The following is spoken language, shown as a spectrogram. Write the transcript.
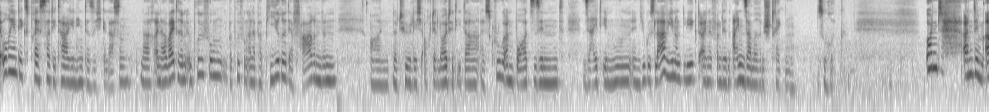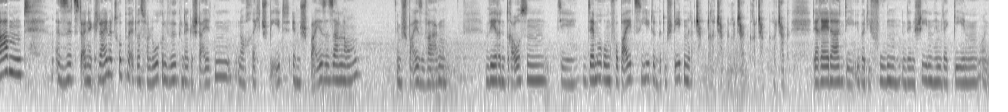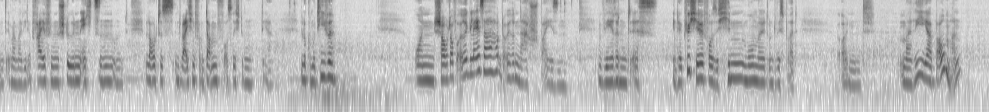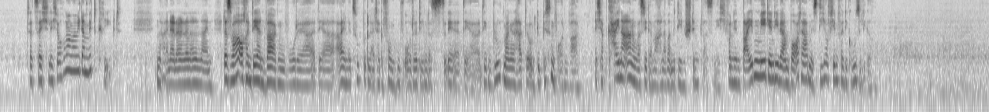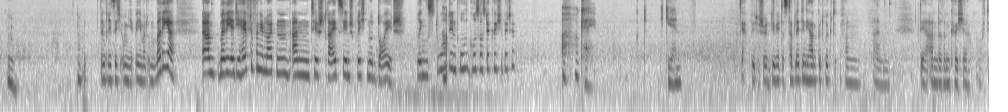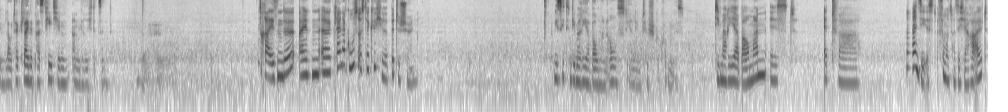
Der Orient Express hat Italien hinter sich gelassen. Nach einer weiteren Überprüfung, Überprüfung aller Papiere der Fahrenden und natürlich auch der Leute, die da als Crew an Bord sind, seid ihr nun in Jugoslawien und legt eine von den einsameren Strecken zurück. Und an dem Abend sitzt eine kleine Truppe etwas verloren wirkender Gestalten noch recht spät im Speisesalon, im Speisewagen während draußen die Dämmerung vorbeizieht und mit dem steten Ratschak, Ratschak, Ratschak, Ratschak, Ratschak der Räder, die über die Fugen in den Schienen hinweggehen und immer mal wieder pfeifen, stöhnen, ächzen und lautes Entweichen von Dampf aus Richtung der Lokomotive. Und schaut auf eure Gläser und eure Nachspeisen, während es in der Küche vor sich hin murmelt und wispert. Und Maria Baumann tatsächlich auch immer mal wieder mitkriegt. Nein, nein, nein, nein, nein, nein. Das war auch in deren Wagen, wo der, der eine Zugbegleiter gefunden wurde, dem das, der, der den Blutmangel hatte und gebissen worden war. Ich habe keine Ahnung, was die da machen, aber mit denen stimmt was nicht. Von den beiden Medien, die wir an Bord haben, ist die auf jeden Fall die gruseligere. Hm. Dann dreht sich um jemand um. Maria, ähm, Maria, die Hälfte von den Leuten an Tisch 13 spricht nur Deutsch. Bringst du ah. den Gruß aus der Küche, bitte? Oh, okay. Gut, ich gehe hin. Ja, bitteschön. Dir wird das Tablett in die Hand gedrückt von einem der anderen Köche, auf dem lauter kleine Pastetchen angerichtet sind. Reisende, ein äh, kleiner Gruß aus der Küche, bitteschön. Wie sieht denn die Maria Baumann aus, die an den Tisch gekommen ist? Die Maria Baumann ist etwa. Nein, sie ist 25 Jahre alt.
